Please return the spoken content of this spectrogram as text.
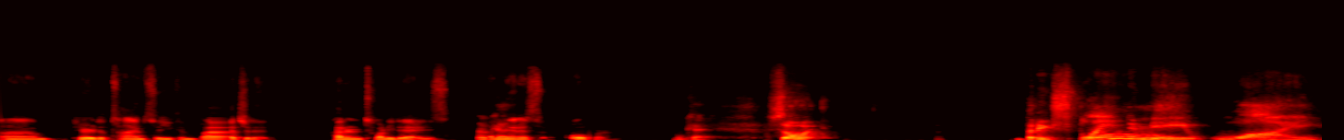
um, period of time so you can budget it. 120 days okay. and then it's over. Okay. So, but explain to me why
